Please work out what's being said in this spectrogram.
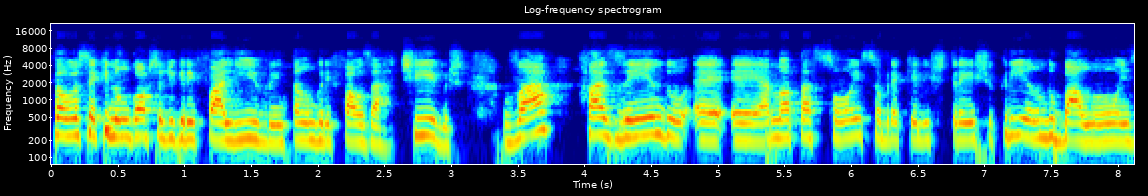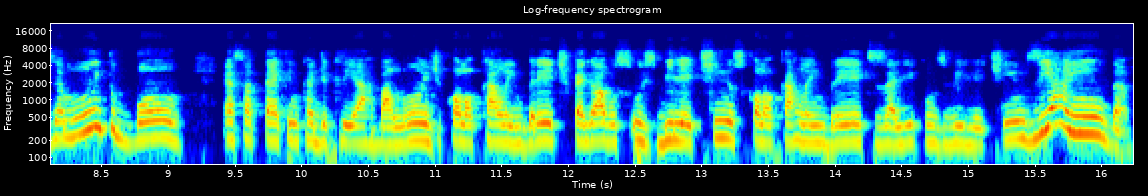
Para você que não gosta de grifar livro, então grifar os artigos, vá fazendo é, é, anotações sobre aqueles trechos, criando balões. É muito bom essa técnica de criar balões, de colocar lembretes, pegar os, os bilhetinhos, colocar lembretes ali com os bilhetinhos. E ainda,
